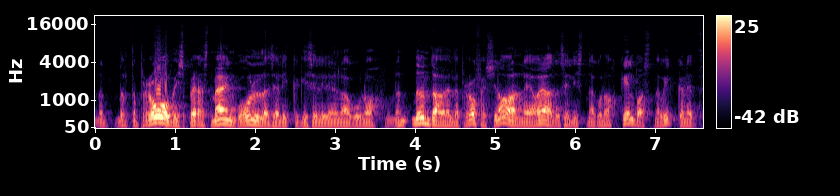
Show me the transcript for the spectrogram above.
noh, noh, ta proovis pärast mängu olla seal ikkagi selline nagu noh, nõnda öelda professionaalne ja ajada sellist nagu noh, kelbast nagu ikka need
